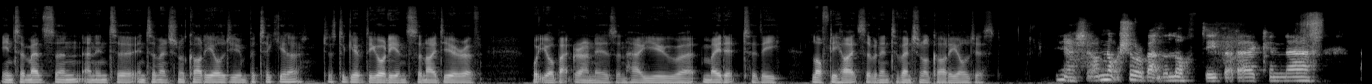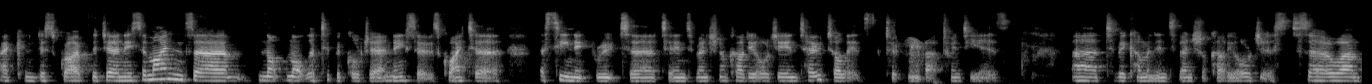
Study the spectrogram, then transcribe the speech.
into medicine and into interventional cardiology in particular, just to give the audience an idea of what your background is and how you uh, made it to the lofty heights of an interventional cardiologist? Yeah, sure. I'm not sure about the lofty, but I can uh, I can describe the journey. So mine's um, not not the typical journey. So it was quite a, a scenic route to, to, interventional cardiology. In total, it took me about 20 years uh, to become an interventional cardiologist. So um,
